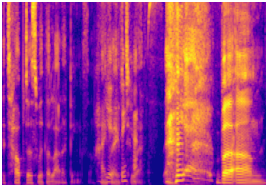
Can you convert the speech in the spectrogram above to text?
it's helped us with a lot of things. So high Yes, five to us. but um,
